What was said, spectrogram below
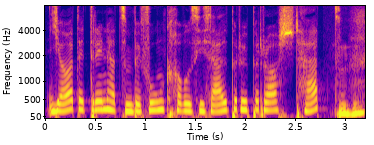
ja, da drin hat es einen Befund gehabt, der sie selber überrascht hat. Mhm.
